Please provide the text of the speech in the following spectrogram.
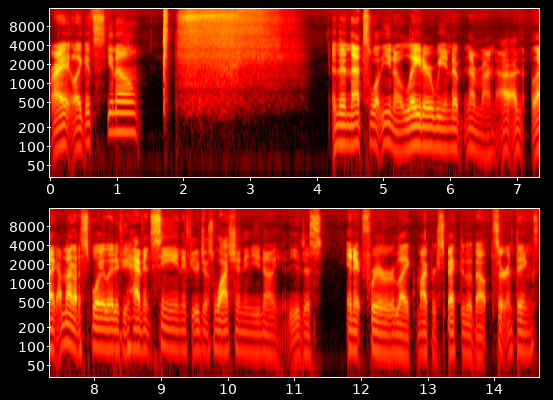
right? Like it's you know. And then that's what you know. Later, we end up. Never mind. I, like I'm not gonna spoil it if you haven't seen. If you're just watching and you know you're just in it for like my perspective about certain things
